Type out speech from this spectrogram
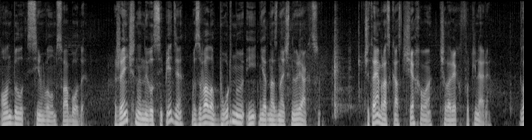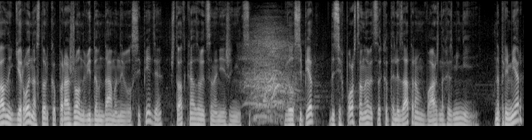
Он был символом свободы. Женщина на велосипеде вызывала бурную и неоднозначную реакцию. Читаем рассказ Чехова «Человек в футляре». Главный герой настолько поражен видом дамы на велосипеде, что отказывается на ней жениться. Велосипед до сих пор становится катализатором важных изменений. Например,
